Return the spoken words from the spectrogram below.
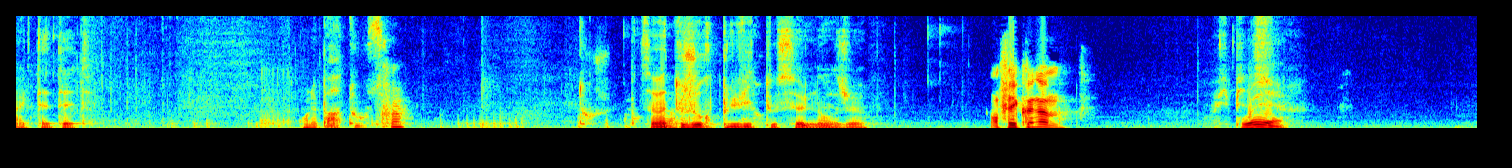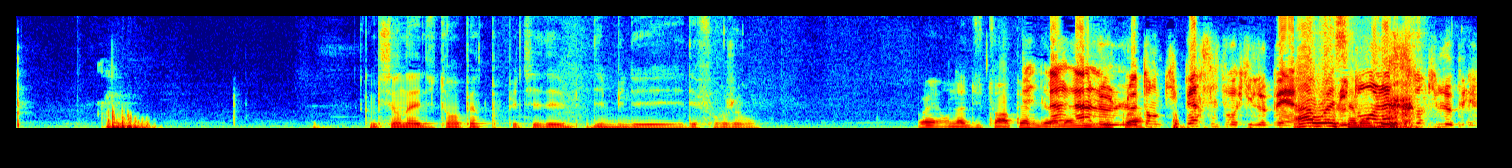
Avec ta tête. On n'est pas tous. Quoi? Ça va toujours plus vite tout seul dans ce jeu. On fait économe. Oui, bien Oui. sûr. Comme si on avait du temps à perdre pour péter des, des, des, des forgerons. Ouais, on a du temps à perdre. Là, le, le temps qu'il perd, c'est toi qui le perds. Ah ouais, le c'est à temps là, c'est toi qui le perds.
